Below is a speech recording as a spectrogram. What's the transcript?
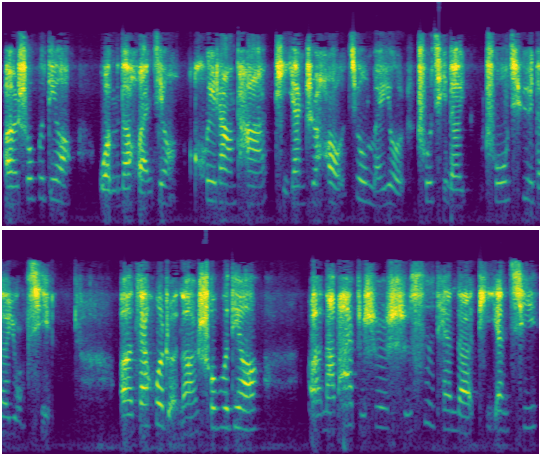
呃，说不定我们的环境会让他体验之后就没有出去的出去的勇气。呃，再或者呢，说不定，呃，哪怕只是十四天的体验期，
